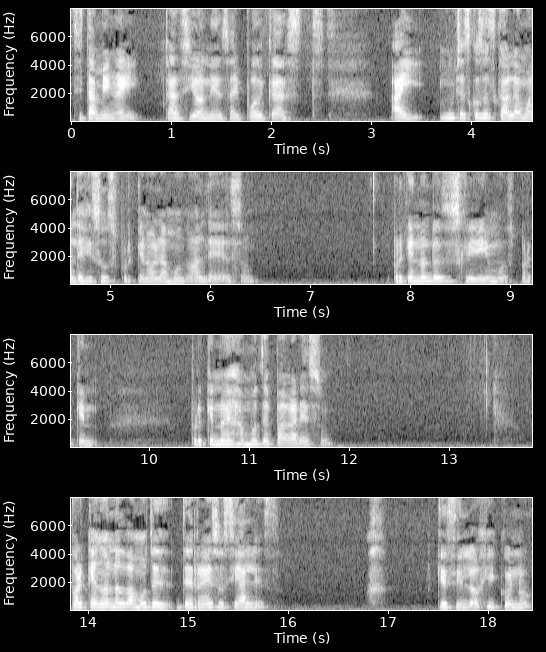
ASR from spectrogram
Si también hay canciones, hay podcasts, hay muchas cosas que hablan mal de Jesús, ¿por qué no hablamos mal de eso? ¿Por qué no nos suscribimos? ¿Por qué, no dejamos de pagar eso? ¿Por qué no nos vamos de, de redes sociales? que es ilógico, ¿no?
